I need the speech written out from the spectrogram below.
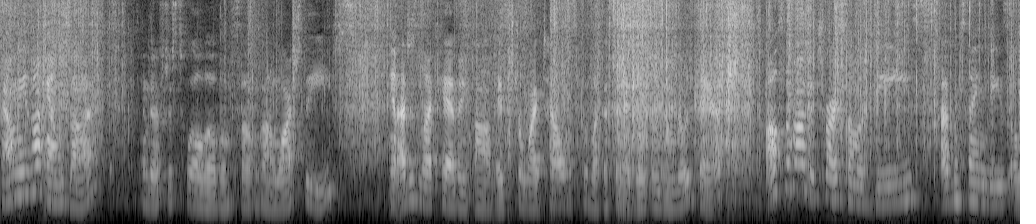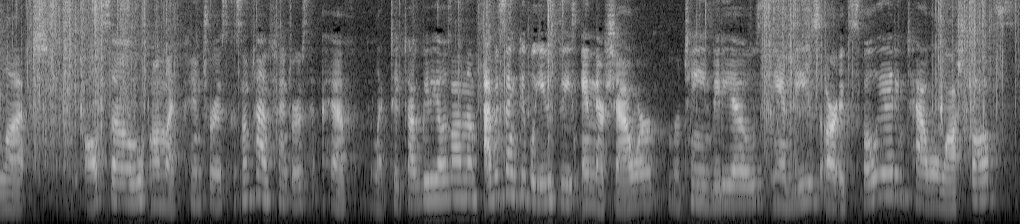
found these on Amazon, and there's just 12 of them, so I'm gonna wash these. And I just like having um, extra white towels because like I said, I go through them really fast. Also wanted to try some of these. I've been seeing these a lot also on like Pinterest because sometimes Pinterest have like TikTok videos on them. I've been seeing people use these in their shower routine videos and these are exfoliating towel washcloths.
